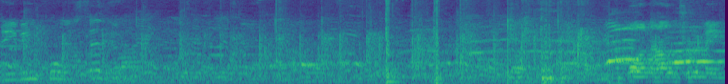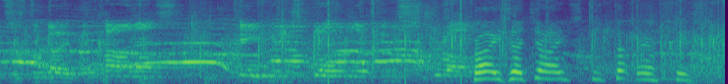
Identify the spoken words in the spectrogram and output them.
DB 47. 100 metres to go for Carlos. Keeping his form looking strong. Fraser, James, keep up there. please.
